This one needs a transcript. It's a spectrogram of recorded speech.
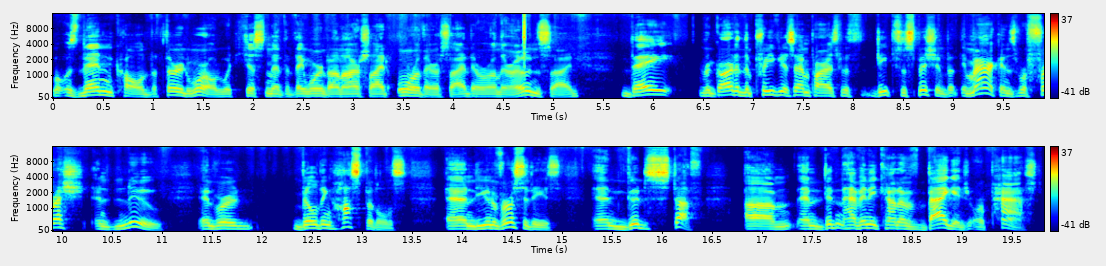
what was then called the Third World, which just meant that they weren't on our side or their side; they were on their own side. They regarded the previous empires with deep suspicion, but the Americans were fresh and new and were building hospitals and universities and good stuff, um, and didn't have any kind of baggage or past.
